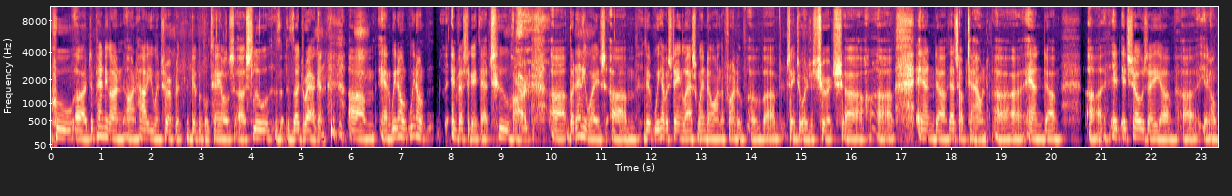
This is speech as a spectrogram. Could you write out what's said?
who, uh, depending on, on how you interpret biblical tales, slew the, the dragon. Um, and we don't, we don't investigate that too hard. but anyways, um, the, we have a stained glass window on the front of, of um, St. George's Church and uh, that's uptown. Uh, and um, uh, it, it, shows a um, uh, you know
